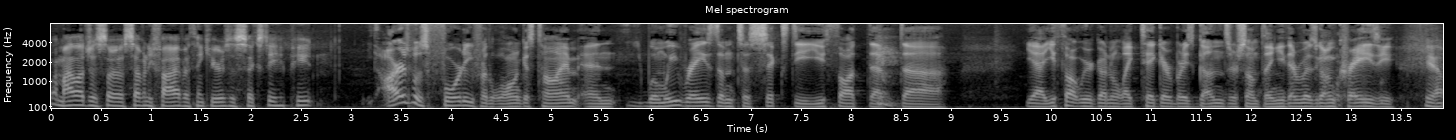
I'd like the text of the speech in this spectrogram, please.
my lodge is uh, seventy five. I think yours is sixty, Pete. Ours was 40 for the longest time, and when we raised them to 60, you thought that, uh, yeah, you thought we were going to like take everybody's guns or something. Everybody's going crazy. Yeah.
